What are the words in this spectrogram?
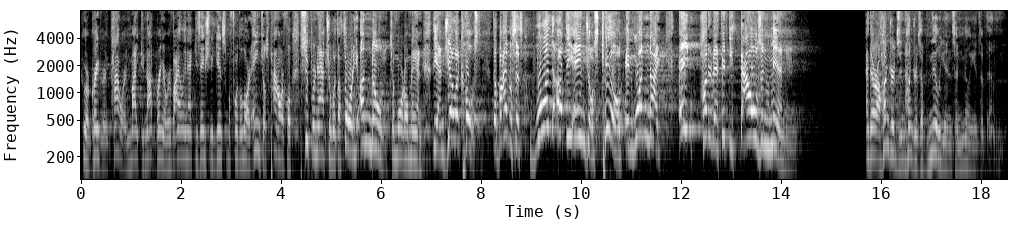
who are greater in power and might, do not bring a reviling accusation against before the Lord. Angels, powerful, supernatural, with authority unknown to mortal man. The angelic host, the Bible says, one of the angels killed in one night 850,000 men. And there are hundreds and hundreds of millions and millions of them.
